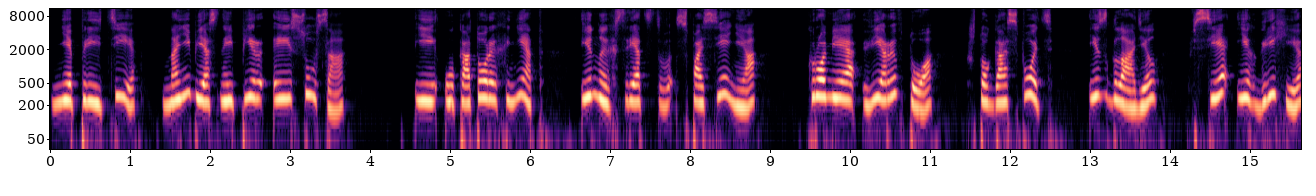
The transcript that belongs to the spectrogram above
не прийти на небесный пир Иисуса и у которых нет иных средств спасения, кроме веры в то, что Господь изгладил все их грехи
